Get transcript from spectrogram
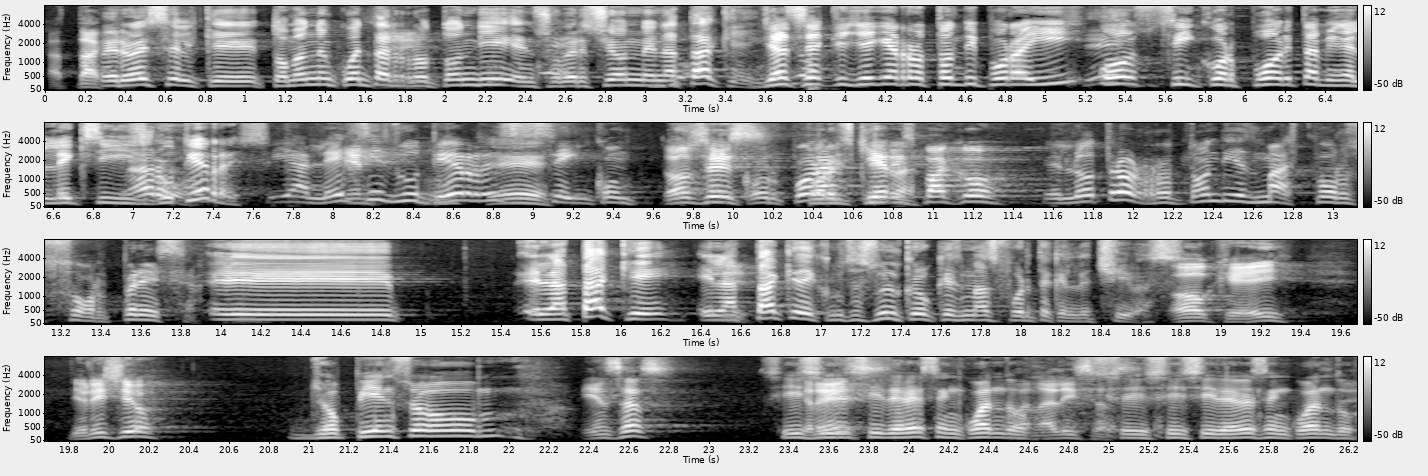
ataque. Pero es el que, tomando en cuenta Rotondi en su versión en ataque. Ya sea que llegue Rotondi por ahí o se incorpore también Alexis Claro. Gutiérrez. Sí, Alexis Gutiérrez Sí. se, incom- Entonces, se incorpora. por izquierda. ¿Tienes, Paco? El otro, Rotondi, es más por sorpresa. Eh, el ataque, el ataque de Cruz Azul creo que es más fuerte que el de Chivas. Ok. Dionisio, Yo pienso, ¿piensas? sí, sí, ¿Crees? sí, de vez en cuando. ¿O analizas? Sí, sí, sí, de vez en cuando.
